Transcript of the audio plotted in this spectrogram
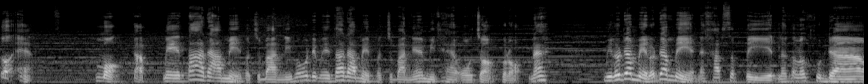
ก็แอบเหมาะกับเมตาดาเมจปัจจุบันนี้ เพราะว่าเมตาดาเมจปัจจุบันนี้มีแทโอเจาะกราะนะ มีลดดาเมจลดดาเมจนะครับสปีดแล้วก็ลดคูลดาว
